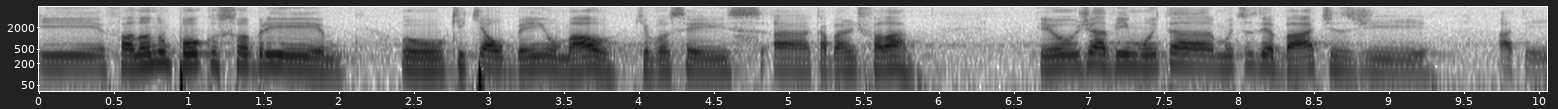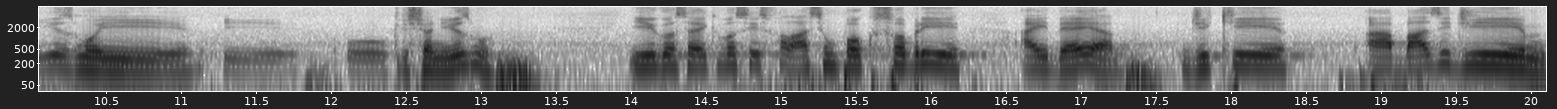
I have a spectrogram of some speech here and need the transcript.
E falando um pouco sobre o que, que é o bem e o mal, que vocês ah, acabaram de falar, eu já vi muita, muitos debates de ateísmo e, e o cristianismo, e gostaria que vocês falassem um pouco sobre a ideia de que a base de,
